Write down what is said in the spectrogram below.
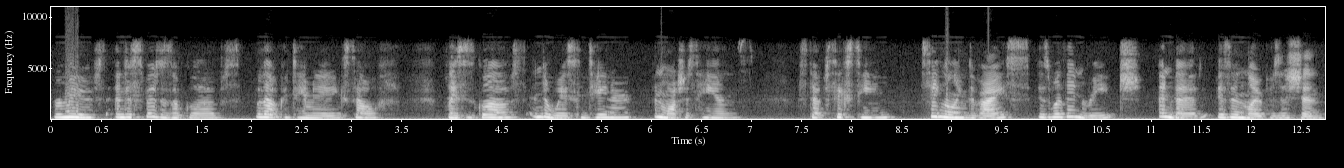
removes and disposes of gloves without contaminating self, places gloves into waste container and washes hands. Step 16 signaling device is within reach and bed is in low position.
